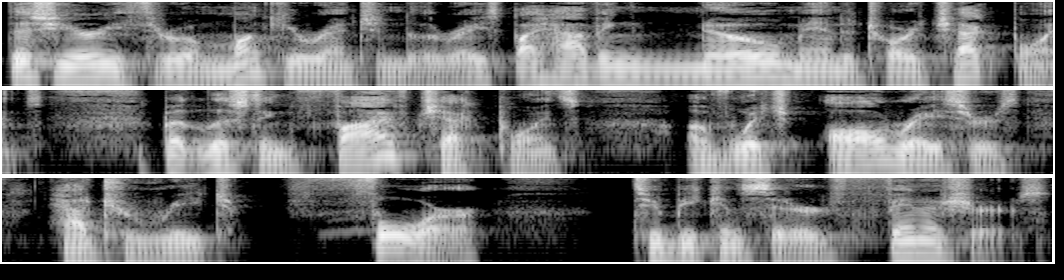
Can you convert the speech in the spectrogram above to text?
This year, he threw a monkey wrench into the race by having no mandatory checkpoints, but listing five checkpoints of which all racers had to reach four to be considered finishers.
